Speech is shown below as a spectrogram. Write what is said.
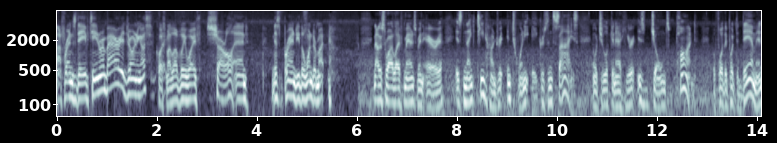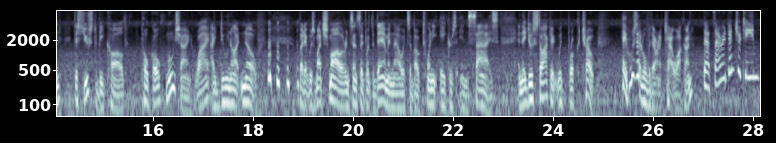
Our friends Dave, Tina, and Barry are joining us. Of course, my lovely wife, Cheryl, and Miss Brandy, the Wonder Mutt. Now, this wildlife management area is 1,920 acres in size. And what you're looking at here is Jones Pond. Before they put the dam in, this used to be called Poco Moonshine. Why? I do not know. but it was much smaller, and since they put the dam in now, it's about 20 acres in size. And they do stock it with brook trout. Hey, who's that over there on a catwalk, hon? That's our adventure team.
